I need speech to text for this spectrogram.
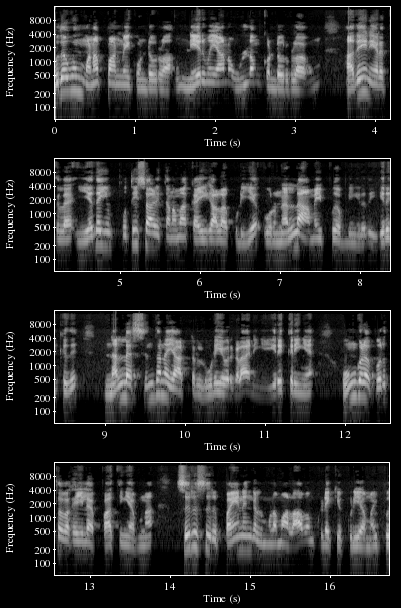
உதவும் மனப்பான்மை கொண்டவர்களாகவும் நேர்மையான உள்ளம் கொண்டவர்களாகவும் அதே நேரத்துல எதையும் புத்திசாலித்தனமா கைகாலக்கூடிய ஒரு நல்ல அமைப்பு அப்படிங்கிறது இருக்குது. நல்ல சிந்தனையாற்றல் உடையவர்களா நீங்க இருக்கிறீங்க. உங்களை பொறுத்த வகையில் பார்த்தீங்க அப்படின்னா சிறு சிறு பயணங்கள் மூலமாக லாபம் கிடைக்கக்கூடிய அமைப்பு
